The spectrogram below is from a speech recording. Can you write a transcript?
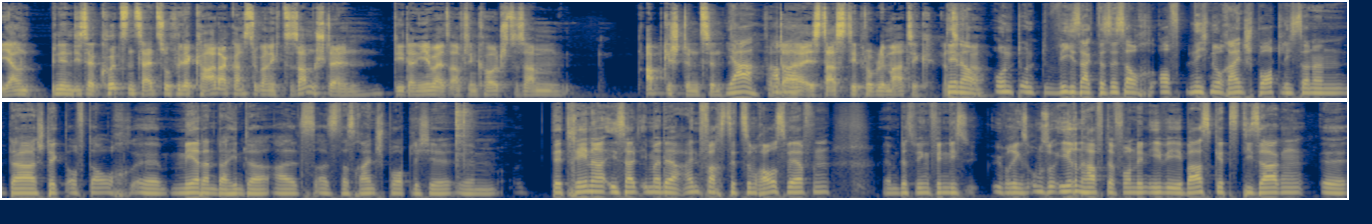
Ja, und binnen dieser kurzen Zeit so viele Kader kannst du gar nicht zusammenstellen, die dann jeweils auf den Coach zusammen abgestimmt sind. Ja, von daher ist das die Problematik. genau. Klar. Und, und wie gesagt, das ist auch oft nicht nur rein sportlich, sondern da steckt oft auch äh, mehr dann dahinter als, als das rein sportliche. Ähm, der Trainer ist halt immer der einfachste zum Rauswerfen. Ähm, deswegen finde ich es übrigens umso ehrenhafter von den EWE Baskets, die sagen, äh,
